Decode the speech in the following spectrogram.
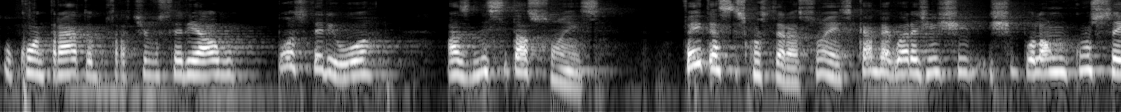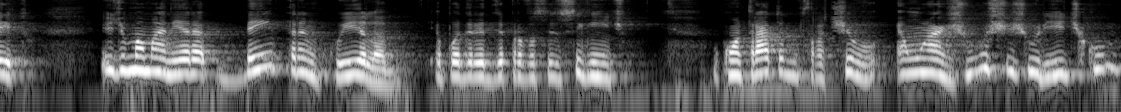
o contrato administrativo seria algo posterior às licitações. Feitas essas considerações, cabe agora a gente estipular um conceito. E de uma maneira bem tranquila, eu poderia dizer para vocês o seguinte: o contrato administrativo é um ajuste jurídico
